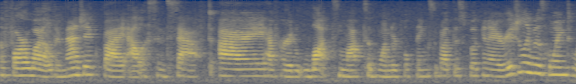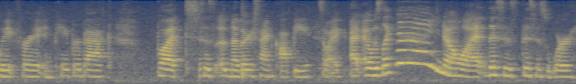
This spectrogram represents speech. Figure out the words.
A Far Wilder Magic by Allison Saft. I have heard lots and lots of wonderful things about this book and I originally was going to wait for it in paperback but this is another signed copy so I, I, I was like eh, you know what this is this is worth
